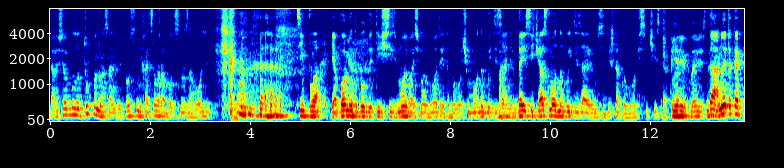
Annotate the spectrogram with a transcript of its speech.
Да, все было тупо, на самом деле. Просто не хотел работать на заводе. Типа, я помню, это был 2007-2008 год, и это было очень модно быть дизайнером. Да и сейчас модно быть дизайнером. Сидишь такой в офисе чисто. В аккуратно. перьях, да, весь Да, такой? ну это как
